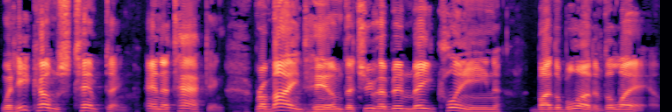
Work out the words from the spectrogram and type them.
When he comes tempting, and attacking. Remind him that you have been made clean by the blood of the Lamb.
